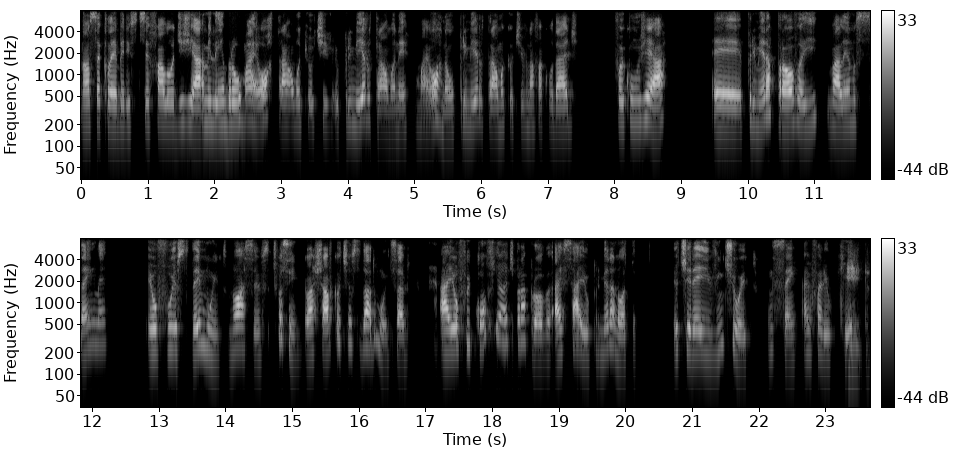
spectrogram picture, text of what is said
Nossa, Kleber, isso que você falou de GA me lembrou o maior trauma que eu tive, o primeiro trauma, né? O maior não, o primeiro trauma que eu tive na faculdade foi com o GA. É, primeira prova aí, valendo 100, né? Eu fui, eu estudei muito. Nossa, eu, tipo assim, eu achava que eu tinha estudado muito, sabe? Aí eu fui confiante para a prova. Aí saiu, primeira nota. Eu tirei 28 em 100. Aí eu falei, o quê? Eita.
